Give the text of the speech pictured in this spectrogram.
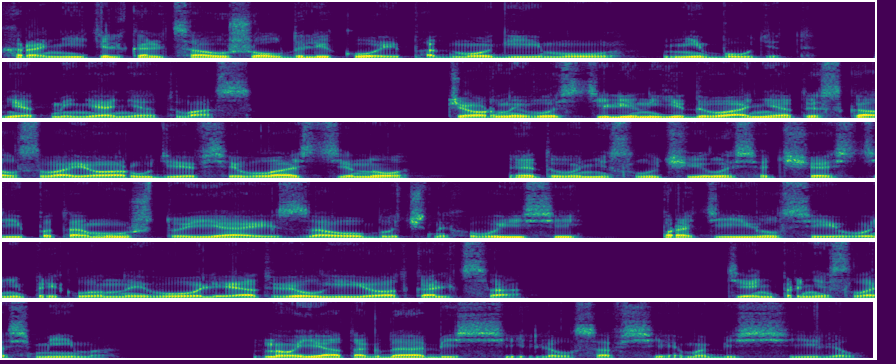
Хранитель кольца ушел далеко, и подмоги ему не будет, ни от меня, ни от вас. Черный властелин едва не отыскал свое орудие всевластия, но этого не случилось отчасти и потому, что я из-за облачных высей противился его непреклонной воле и отвел ее от кольца. Тень пронеслась мимо. Но я тогда обессилел, совсем обессилел,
